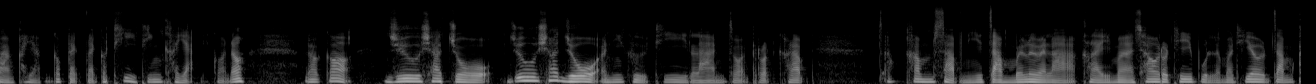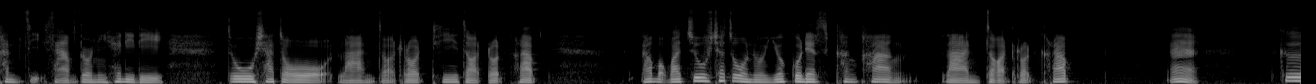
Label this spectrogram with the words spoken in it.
วางขยะก็แปลกๆก็ที่ทิ้งขยะดีกว่าเนาะแล้วก็จูชาโจจูชาโจอันนี้คือที่ลานจอดรถครับ คำศัพท์นี้จำไว้เลยเวลาใครมาเช่ารถที่ญี่ปุ่นแล้วมาเที่ยวจำคันจิสามตัวนี้ให้ดีๆ จูชาโจลานจอดรถที่จอดรถครับเราบอกว่าจูชาโจโนโยโกเดสข้างๆลานจอดรถครับอ่าคือ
